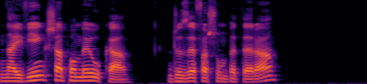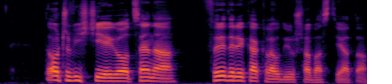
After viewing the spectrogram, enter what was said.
największa pomyłka Józefa Schumpetera to oczywiście jego ocena Fryderyka Klaudiusza Bastiata.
